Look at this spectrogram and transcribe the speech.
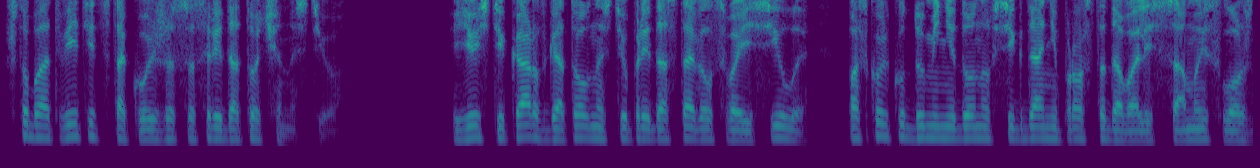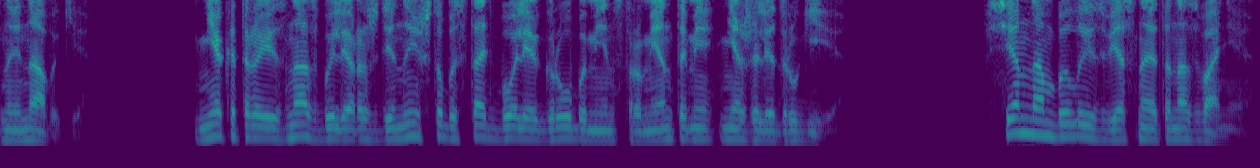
чтобы ответить с такой же сосредоточенностью. Йостикар с готовностью предоставил свои силы, поскольку Думинидону всегда не просто давались самые сложные навыки. Некоторые из нас были рождены, чтобы стать более грубыми инструментами, нежели другие. Всем нам было известно это название.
